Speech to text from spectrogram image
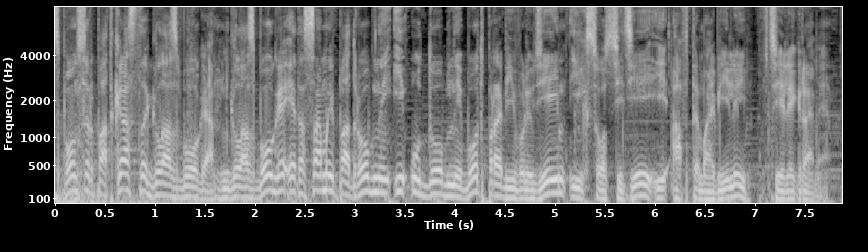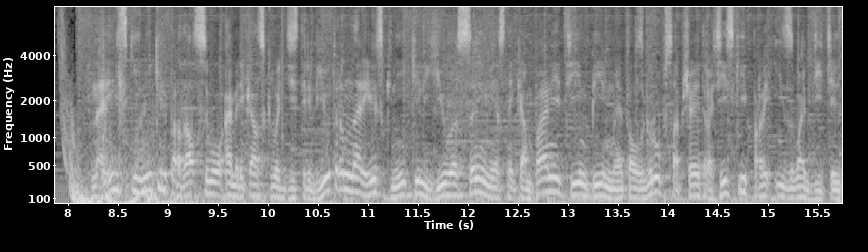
Спонсор подкаста Глаз Бога. Глаз Бога это самый подробный и удобный бот пробива людей, их соцсетей и автомобилей в Телеграме. Норильский никель продал своего американского дистрибьютора Норильск Никель USA местной компании TMP Metals Group, сообщает российский производитель.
